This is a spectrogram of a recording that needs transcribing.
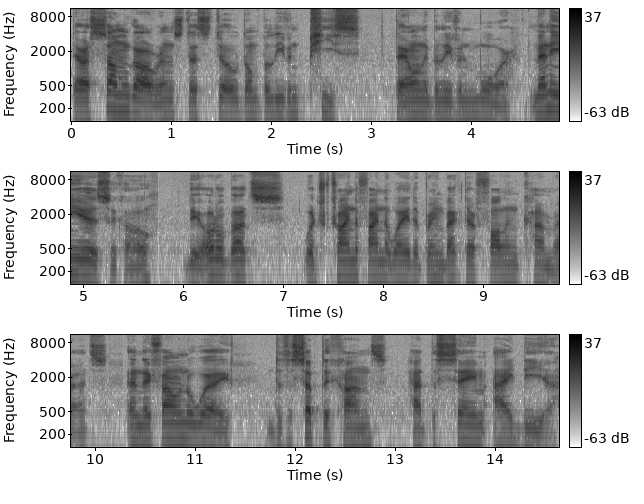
there are some Garans that still don't believe in peace. They only believe in war. Many years ago, the Autobots were trying to find a way to bring back their fallen comrades, and they found a way. The Decepticons had the same idea.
